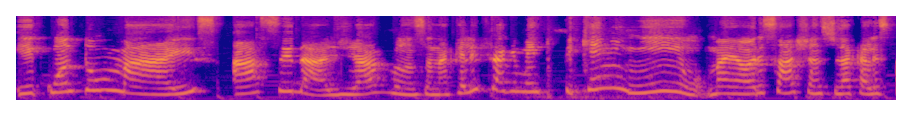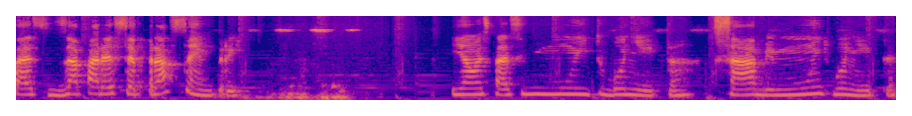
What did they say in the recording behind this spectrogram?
e quanto mais a cidade avança naquele fragmento pequenininho, maiores são as chances daquela espécie desaparecer para sempre. E é uma espécie muito bonita, sabe? Muito bonita.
